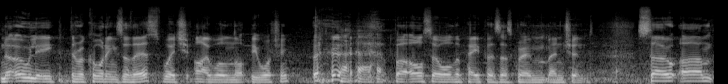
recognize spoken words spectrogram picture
Not only the recordings of this, which I will not be watching, but also all the papers, as Graeme mentioned. So. Um,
